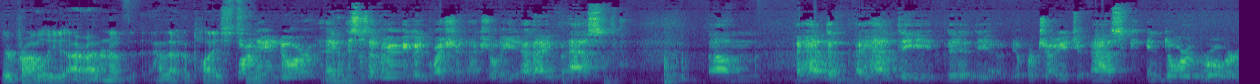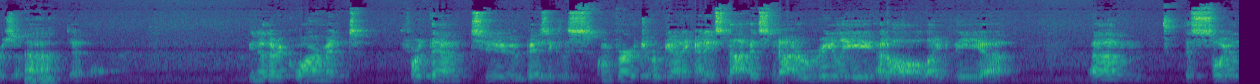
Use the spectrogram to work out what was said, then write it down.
they're probably. I, don't know if, how that applies to. For the indoor, yeah. this is a very good question actually, and I've asked. Um, I had the I had the, the, the, opportunity to ask indoor growers about uh-huh. you know the requirement for them to basically convert to organic, and it's not it's not really at all like the uh, um, the soil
